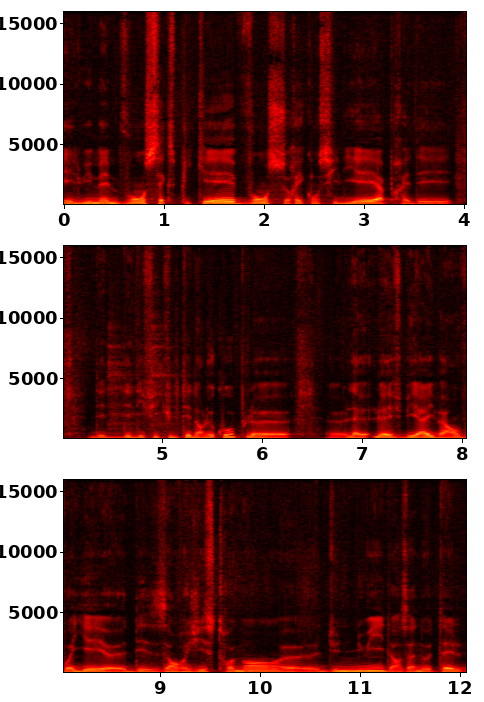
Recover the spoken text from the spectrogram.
et lui-même vont s'expliquer, vont se réconcilier après des, difficultés dans le couple. Euh, le, FBI va envoyer euh, des enregistrements euh, d'une nuit dans un hôtel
